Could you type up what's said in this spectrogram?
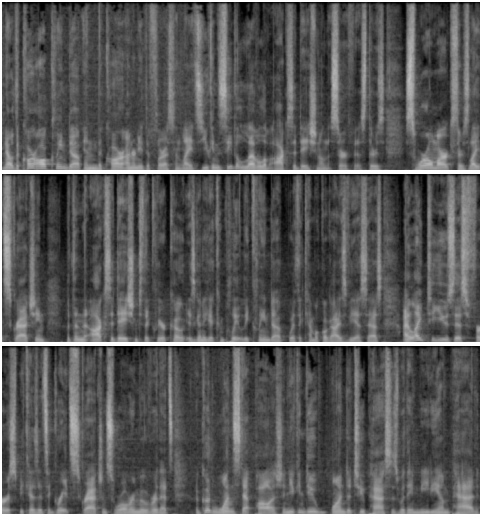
Now with the car all cleaned up and the car underneath the fluorescent lights, you can see the level of oxidation on the surface. There's swirl marks, there's light scratching, but then the oxidation to the clear coat is going to get completely cleaned up with a Chemical Guys VSS. I like to use this first because it's a great scratch and swirl remover that's a good one step polish and you can do one to two passes with a medium pad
